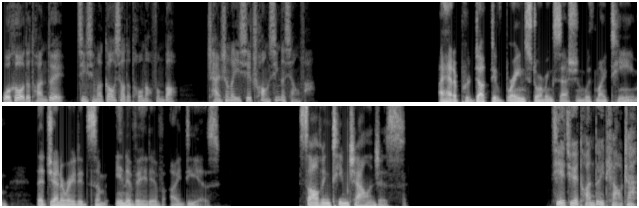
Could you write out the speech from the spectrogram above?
我和我的团队进行了高效的头脑风暴，产生了一些创新的想法。 I had a productive brainstorming session with my team that generated some innovative ideas. Solving team challenges. 解决团队挑战，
